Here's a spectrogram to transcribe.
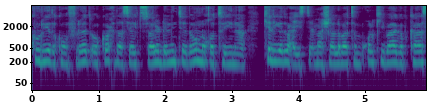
Kuuriyada koonfureed oo kooxdaasi ay tusaale dhalinteeda u noqotayna keligeed waxay isticmaashaa labaatan boqolkiiba agabkaas.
